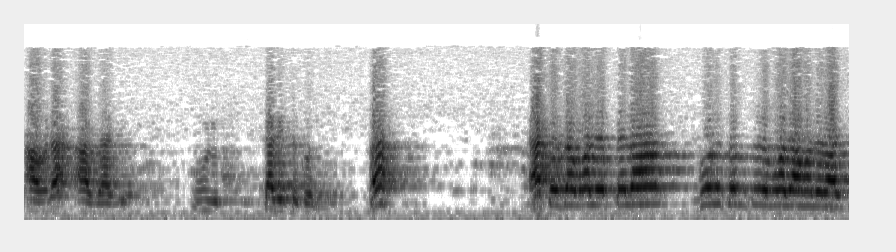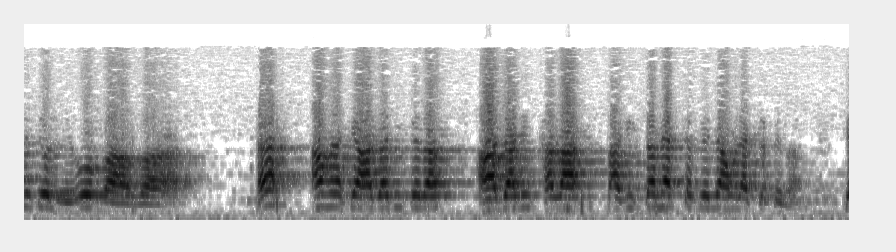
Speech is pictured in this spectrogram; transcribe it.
আমরা আজাদি মুলুক চালিত করি। হ্যাঁ? একতা বলে পেলাম গণতন্ত্র বলে আমাদের রাজ্য চলবে। ও বাবা! হ্যাঁ? আমরা কি আজাদি পেলাম? আজাদি খেলা পাকিস্তান একটা পেলে, আমরা একটা পেলাম। সে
